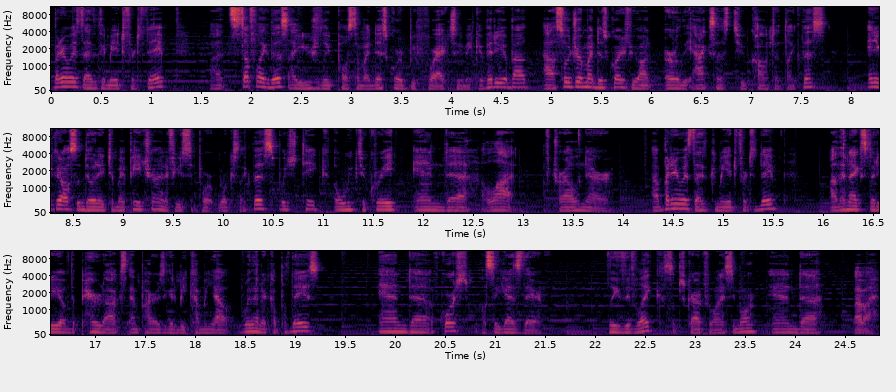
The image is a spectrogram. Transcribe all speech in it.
But anyways, that's gonna be it for today. Uh, stuff like this I usually post on my Discord before I actually make a video about, uh, so join my Discord if you want early access to content like this. And you can also donate to my Patreon if you support works like this, which take a week to create and uh, a lot of trial and error. Uh, but anyways, that's gonna be it for today. Uh, the next video of the Paradox Empire is gonna be coming out within a couple days. And uh, of course, I'll see you guys there. Please leave a like, subscribe if you want to see more, and uh, bye bye.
